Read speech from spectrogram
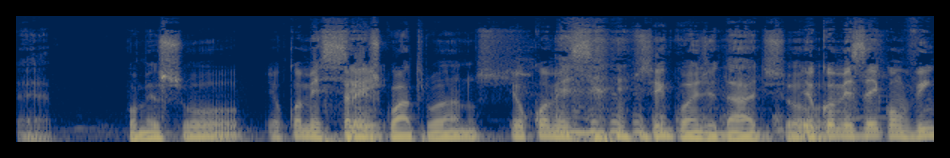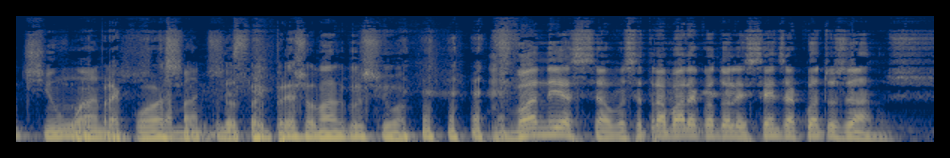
é, começou. Eu comecei. 3, 4 anos. Eu comecei. 5 anos de idade. Senhor, eu comecei com 21 anos. Precoce, eu estou impressionado com o senhor. Vanessa, você trabalha com adolescentes há quantos anos?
